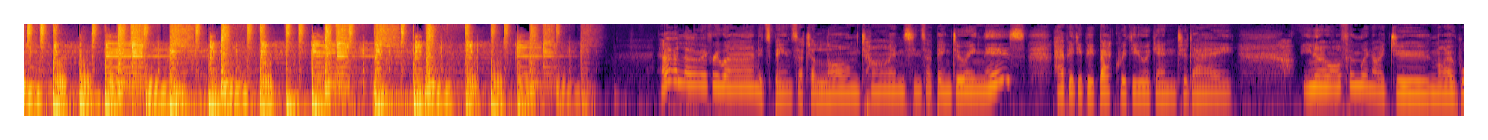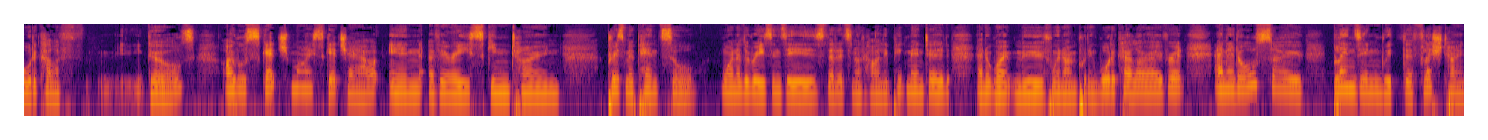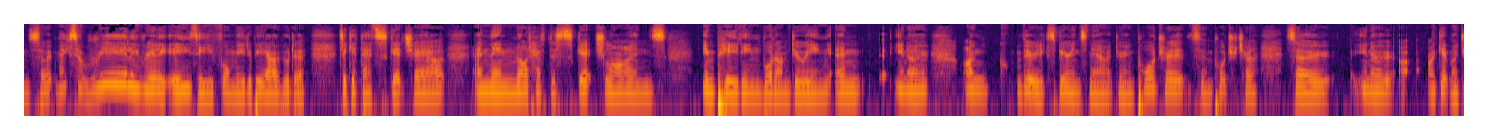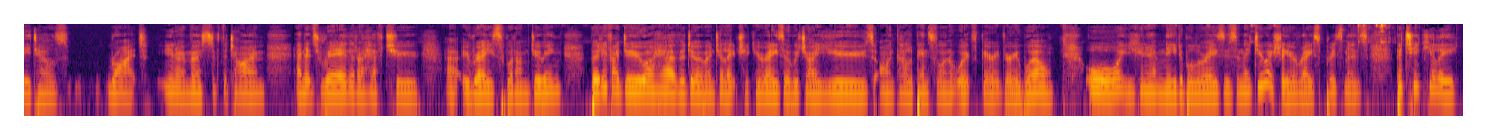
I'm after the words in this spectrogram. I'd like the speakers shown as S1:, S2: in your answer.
S1: Hello, everyone. It's been such a long time since I've been doing this. Happy to be back with you again today. You know, often when I do my watercolor f- girls, I will sketch my sketch out in a very skin tone Prisma pencil. One of the reasons is that it's not highly pigmented and it won't move when I'm putting watercolor over it, and it also blends in with the flesh tones, so it makes it really, really easy for me to be able to to get that sketch out and then not have the sketch lines impeding what I'm doing. And you know, I'm very experienced now at doing portraits and portraiture, so you know, I, get my details right, you know, most of the time, and it's rare that I have to uh, erase what I'm doing. But if I do, I have a Derwent electric eraser which I use on colour pencil, and it works very, very well. Or you can have kneadable erasers, and they do actually erase prismas, particularly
